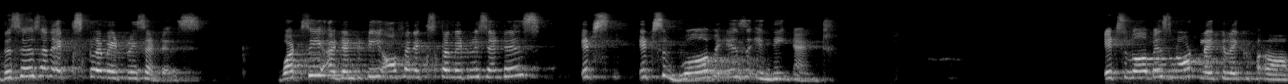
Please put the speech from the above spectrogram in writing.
this is an exclamatory sentence. What's the identity of an exclamatory sentence? Its, its verb is in the end. Its verb is not like, like uh,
